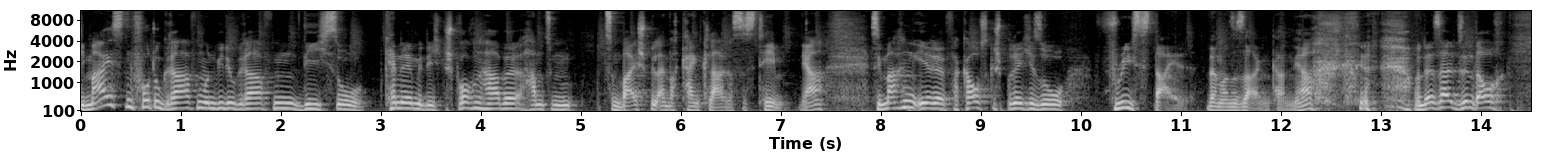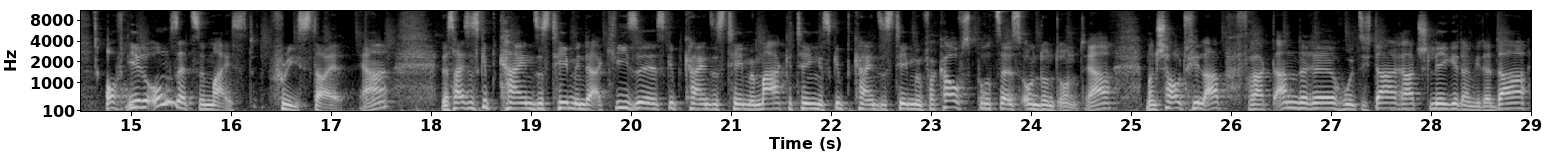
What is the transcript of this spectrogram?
Die meisten Fotografen und Videografen, die ich so kenne, mit denen ich gesprochen habe, haben zum, zum Beispiel einfach kein klares System. Ja? Sie machen ihre Verkaufsgespräche so Freestyle, wenn man so sagen kann. Ja? Und deshalb sind auch oft ihre Umsätze meist Freestyle. Ja? Das heißt, es gibt kein System in der Akquise, es gibt kein System im Marketing, es gibt kein System im Verkaufsprozess und und und. Ja? Man schaut viel ab, fragt andere, holt sich da Ratschläge, dann wieder da.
